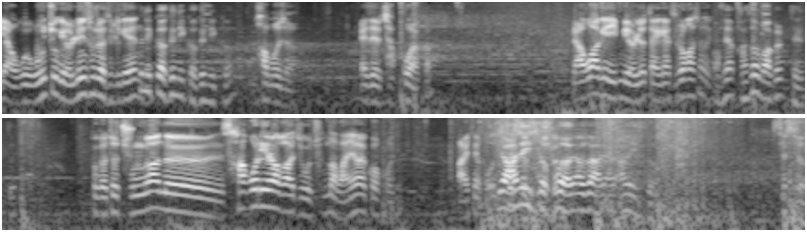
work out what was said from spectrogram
야, 오- 오른쪽에 열린 소리가 들리긴 했는데. 그니까 그니까 그니까 가보자. 애들 잡고 갈까? 라고 하기에 이미 열렸다. 얘가 들어가자. 어 그냥. 그냥 가서 막을 될듯 그러니까 저 중간은 사거리라 가지고 존나 많이 갈 것 같거든. 아이템 어, 야 안에 있어? 뭐야 아, 안에, 안에 있어. 스트레스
